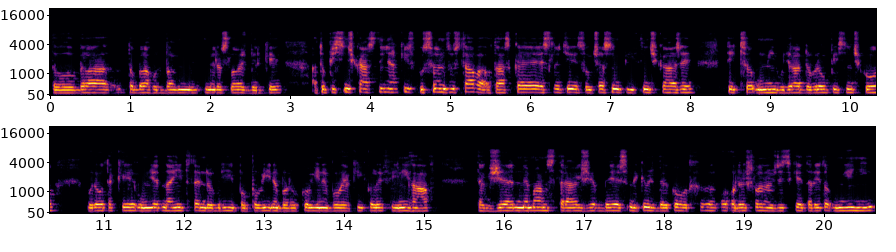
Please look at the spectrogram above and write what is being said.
To byla, to byla hudba Miroslava Žbirky a to písničkářství nějakým způsobem zůstává. Otázka je, jestli ti současní písničkáři, ty, co umí udělat dobrou písničku, budou taky umět najít ten dobrý popový nebo rokový nebo jakýkoliv jiný háv, takže nemám strach, že by s Mikem Žbirkou odešlo navždycky tady to umění,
